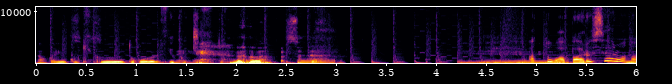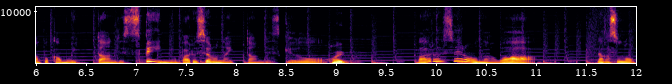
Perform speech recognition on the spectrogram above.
なんかよく聞くところですね。よく聞くところ。そう。あとはバルセロナとかも行ったんです。スペインのバルセロナ行ったんですけど、はい。バルセロナはなんかその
